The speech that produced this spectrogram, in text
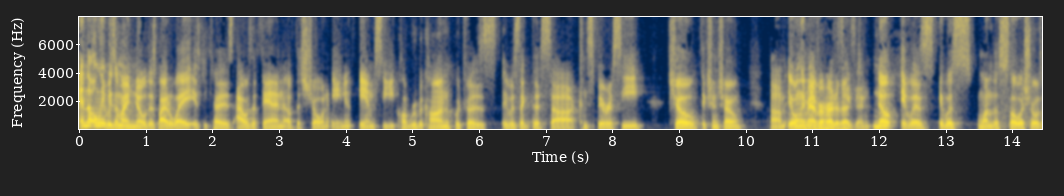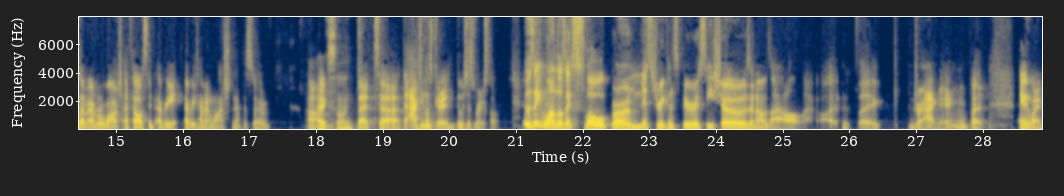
And the only reason why I know this, by the way, is because I was a fan of the show on AMC called Rubicon, which was, it was like this uh, conspiracy show, fiction show. Um, it only ran Never heard of it. season. No, it was it was one of the slowest shows I've ever watched. I fell asleep every every time I watched an episode. Um, Excellent. but uh, the acting was good. It was just very slow. It was like one of those like slow burn mystery conspiracy shows, and I was like, oh my god, it's like dragging. But anyway,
